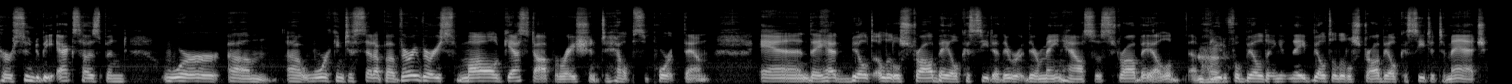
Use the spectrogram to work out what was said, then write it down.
her soon to be ex husband were um, uh, working to set up a very very small guest operation to help support them. And they had built a little straw bale casita. Their their main house was straw bale, a, a Uh-huh. beautiful building, and they built a little straw bale casita to match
